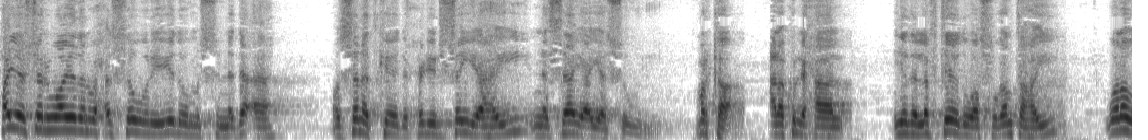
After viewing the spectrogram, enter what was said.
Ha yeeshee riwaayadan waxaa soo wariyey iyadoo musnado ah oo sanadkeedu xidhiidhsan yahay nasaa'i ayaa soo wariyey. Marka calaa kulli xaal iyada lafteedu waa sugan tahay walow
